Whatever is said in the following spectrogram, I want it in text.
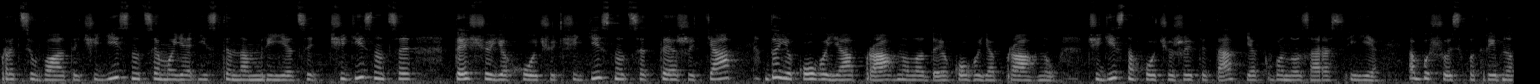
працювати, чи дійсно це моя істинна мрія, це, чи дійсно це те, що я хочу, чи дійсно це те життя, до якого я прагнула, до якого я прагнув, чи дійсно хочу жити так, як воно зараз є, або щось потрібно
